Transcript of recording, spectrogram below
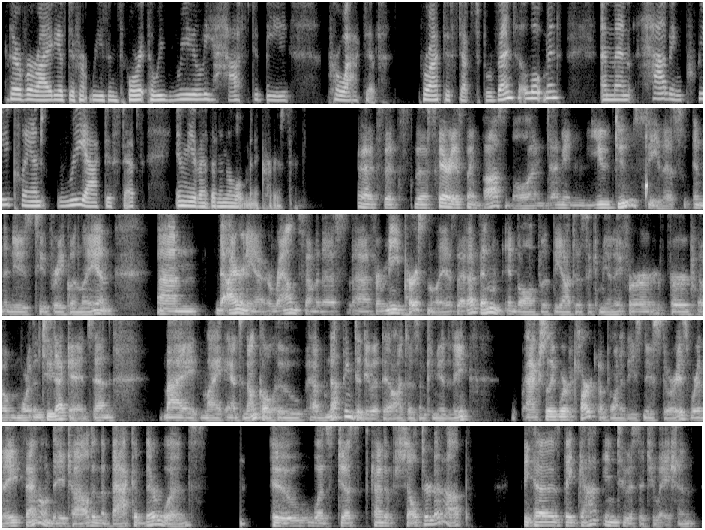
there are a variety of different reasons for it. So we really have to be proactive, proactive steps to prevent elopement, and then having pre planned reactive steps in the event that an elopement occurs. It's it's the scariest thing possible, and I mean you do see this in the news too frequently, and um, the irony around some of this uh, for me personally is that I've been involved with the autistic community for for oh, more than two decades, and my my aunt and uncle who have nothing to do with the autism community actually were part of one of these news stories where they found a child in the back of their woods who was just kind of sheltered up because they got into a situation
